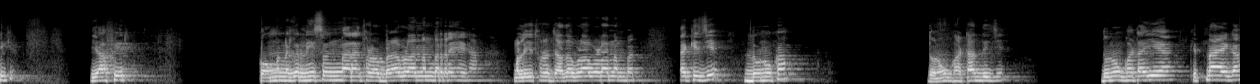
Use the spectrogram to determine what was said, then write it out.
ठीक है? या फिर कॉमन अगर नहीं समझ में आ रहा है, थोड़ा बड़ा बड़ा नंबर रहेगा। मान लीजिए थोड़ा ज़्यादा बड़ा बड़ा नंबर क्या कीजिए? दोनों का, दोनों को घटा दीजिए। दोनों को घटाइएगा। कितना आएगा?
